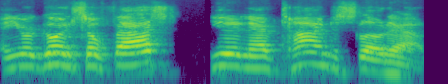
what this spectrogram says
and you were going so fast, you didn't have time to slow down.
